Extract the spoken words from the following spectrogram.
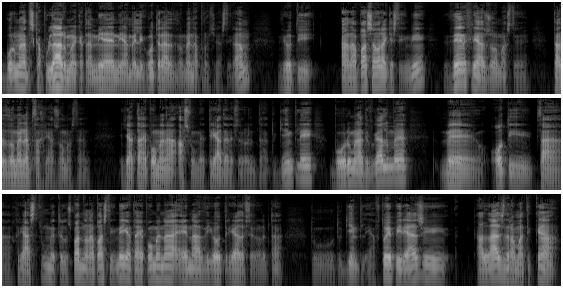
μπορούμε να τις καπουλάρουμε κατά μία έννοια με λιγότερα δεδομένα πρόχειρα στη RAM διότι ανά πάσα ώρα και στιγμή δεν χρειαζόμαστε τα δεδομένα που θα χρειαζόμασταν για τα επόμενα ας πούμε 30 δευτερόλεπτα του gameplay. Μπορούμε να τη βγάλουμε με ό,τι θα χρειαστούμε τέλος πάντων ανά πάσα στιγμή για τα επόμενα 1, 2, 3 δευτερόλεπτα του, του gameplay. Αυτό επηρεάζει αλλάζει δραματικά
